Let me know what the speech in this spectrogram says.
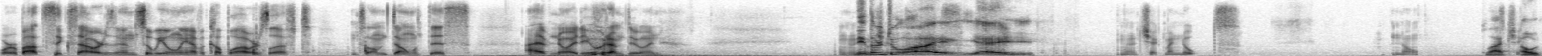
We're about six hours in, so we only have a couple hours left until I'm done with this. I have no idea what I'm doing. I'm Neither do I. Yay. I'm gonna check my notes. No, Black check out.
